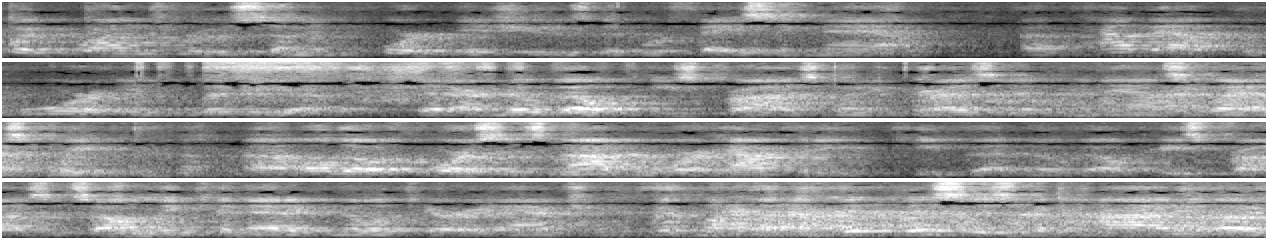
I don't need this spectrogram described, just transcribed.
quick run through some important issues that we're facing now. Uh, how about the war in Libya that our Nobel Peace Prize winning president announced last week? Uh, although, of course, it's not war, how could he keep that Nobel Peace Prize? It's only kinetic military action. Uh, this is the kind of,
